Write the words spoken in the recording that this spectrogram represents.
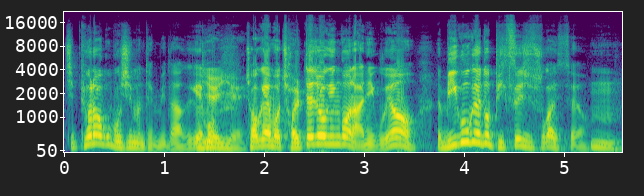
지표라고 보시면 됩니다. 그게 뭐 예, 예. 저게 뭐 절대적인 건 아니고요. 미국에도 빅스 지수가 있어요. 음.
